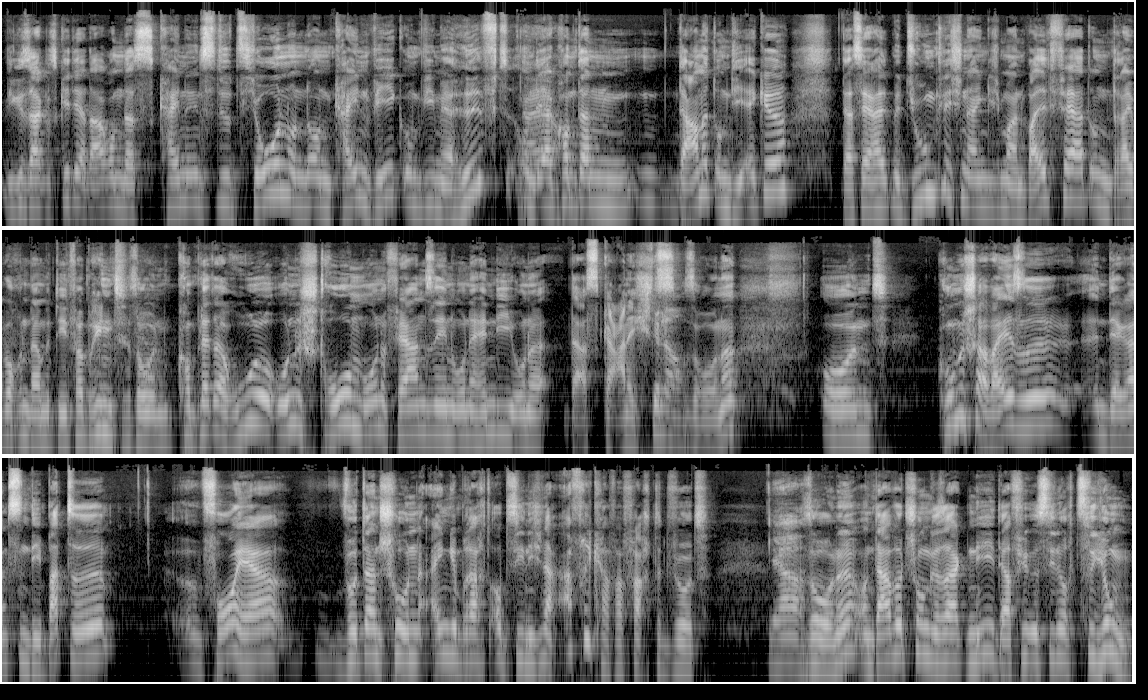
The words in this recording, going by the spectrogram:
wie gesagt, es geht ja darum, dass keine Institution und, und kein Weg irgendwie mehr hilft. Und Ja, er ja. kommt dann damit um die Ecke, dass er halt mit Jugendlichen eigentlich mal in den Wald fährt und drei Wochen damit den verbringt. So in kompletter Ruhe, ohne Strom, ohne Fernsehen, ohne Handy, ohne das gar nichts. Genau. So, ne? Und komischerweise in der ganzen Debatte äh, vorher wird dann schon eingebracht, ob sie nicht nach Afrika verfrachtet wird. Ja, So, ne? Und da wird schon gesagt, nee, dafür ist sie noch zu jung.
